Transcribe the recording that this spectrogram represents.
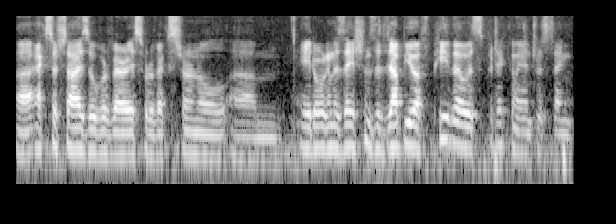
uh, exercise over various sort of external um, aid organizations. The WFP, though, is particularly interesting.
